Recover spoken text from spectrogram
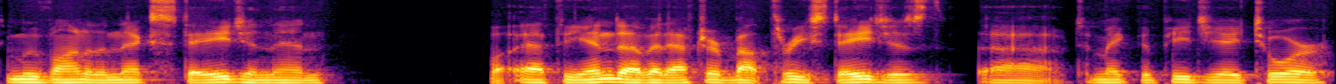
to move on to the next stage, and then at the end of it, after about three stages, uh, to make the PGA Tour,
